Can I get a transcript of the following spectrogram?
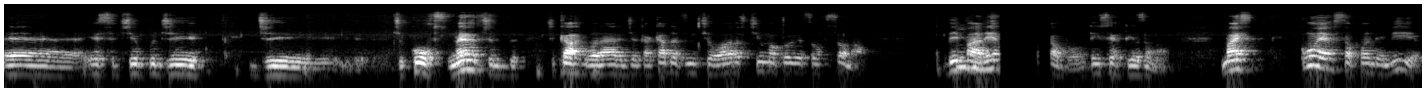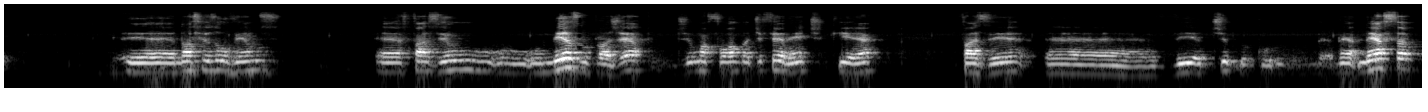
é, esse tipo de, de, de curso, né? de, de carga horária, de a cada 20 horas tinha uma progressão funcional. Bem uhum. parece que acabou, não tenho certeza não. Mas com essa pandemia, é, nós resolvemos é, fazer o um, um, mesmo projeto de uma forma diferente, que é fazer é, via, tipo, né, nessa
